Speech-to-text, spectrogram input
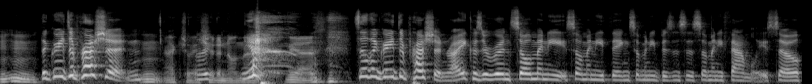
Mm-mm. The Great Depression. Mm, Actually, I should have known that. Yeah. So the Great Depression, right? Because it ruined so many, so many things, so many businesses, so many families. So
